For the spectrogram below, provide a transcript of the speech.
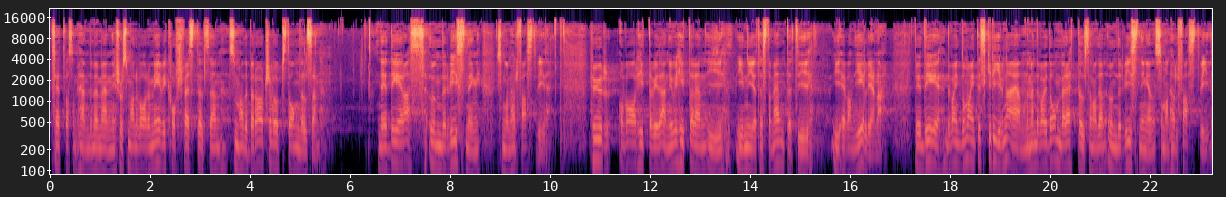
sett vad som hände med människor som hade varit med vid korsfästelsen, som hade berörts av uppståndelsen. Det är deras undervisning som de höll fast vid. Hur och var hittar vi den? Jo, vi hittar den i, i Nya Testamentet, i, i evangelierna. Det är det, det var, de var inte skrivna än, men det var ju de berättelserna och den undervisningen som man höll fast vid.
